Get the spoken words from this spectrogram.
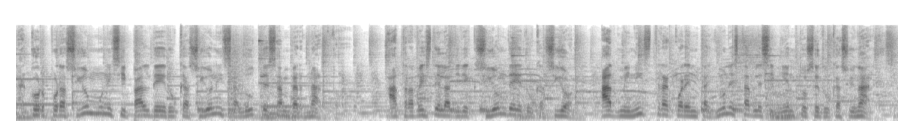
La Corporación Municipal de Educación y Salud de San Bernardo, a través de la Dirección de Educación, administra 41 establecimientos educacionales,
